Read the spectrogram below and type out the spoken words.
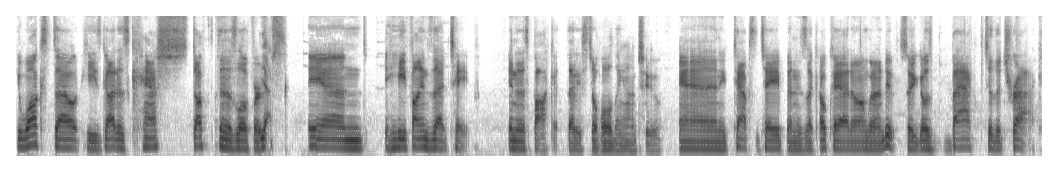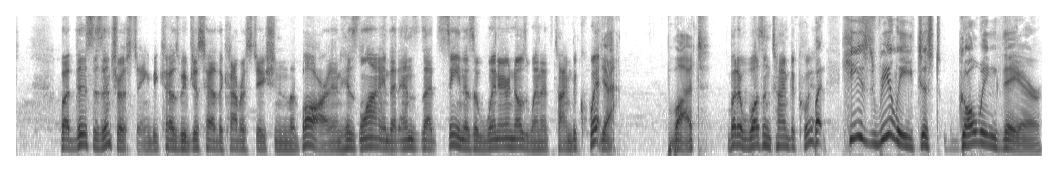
He walks out he's got his cash stuffed in his loafers yes. and he finds that tape in his pocket that he's still holding on to and he taps the tape and he's like okay i know what i'm going to do. So he goes back to the track. But this is interesting because we've just had the conversation in the bar and his line that ends that scene is a winner knows when it's time to quit. Yeah. But but it wasn't time to quit. But he's really just going there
